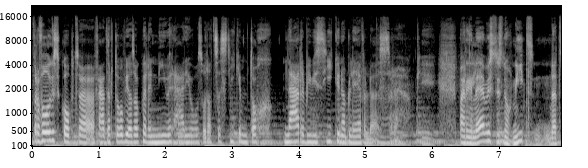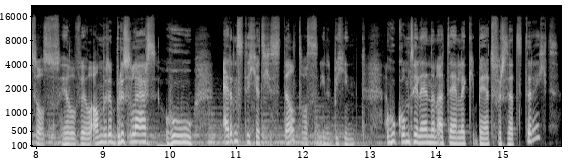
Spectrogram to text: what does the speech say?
Vervolgens koopt uh, vader Tobias ook wel een nieuwe radio, zodat ze stiekem toch naar de BBC kunnen blijven luisteren. Ah, oké. Maar Helijn wist dus nog niet, net zoals heel veel andere Brusselaars, hoe ernstig het gesteld was in het begin. Hoe komt Helijn dan uiteindelijk bij het verzet terecht?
